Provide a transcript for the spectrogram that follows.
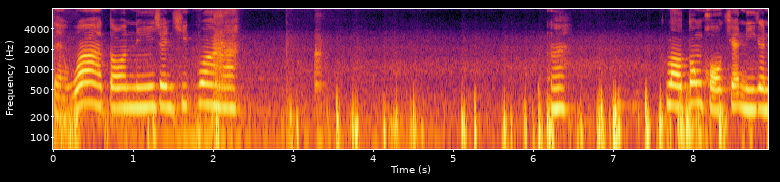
แต่ว่าตอนนี้ฉันคิดว่านะนะ เราต้องพอแค่นี้กัน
